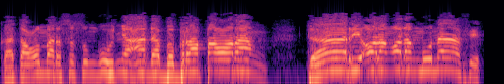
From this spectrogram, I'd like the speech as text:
Kata Umar, sesungguhnya ada beberapa orang dari orang-orang munafik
